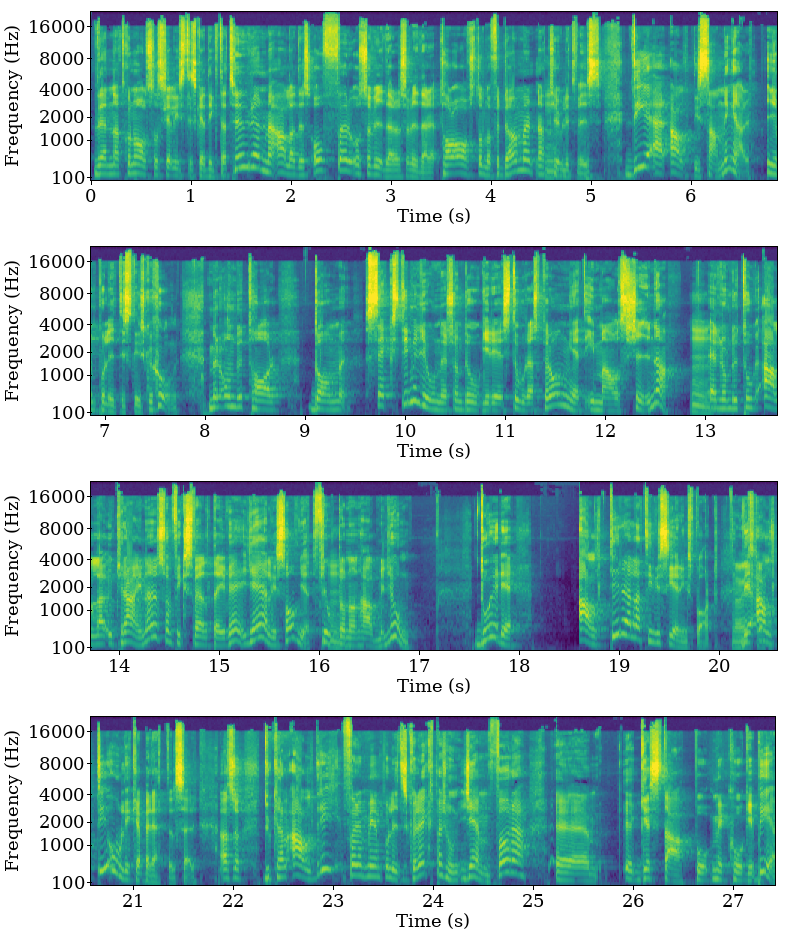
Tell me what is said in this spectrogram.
den nationalsocialistiska diktaturen med alla dess offer och så vidare och så vidare, tar avstånd och fördömer naturligtvis. Det är alltid sanningar i en politisk diskussion. Men om du tar de 60 miljoner som dog i det stora språnget i Maos Kina, eller om du tog alla ukrainare som fick svälta ihjäl i Sovjet, 14,5 miljon, då är det alltid relativiseringsbart. det just är det. alltid olika berättelser. Alltså, du kan aldrig, för med en politiskt korrekt person, jämföra eh, Gestapo med KGB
